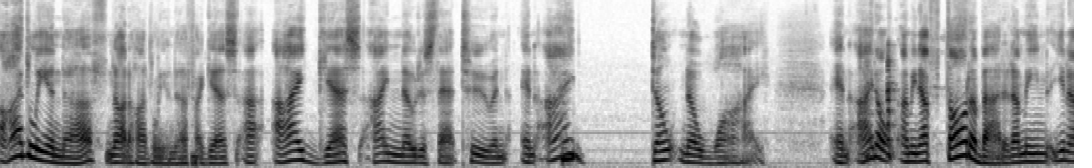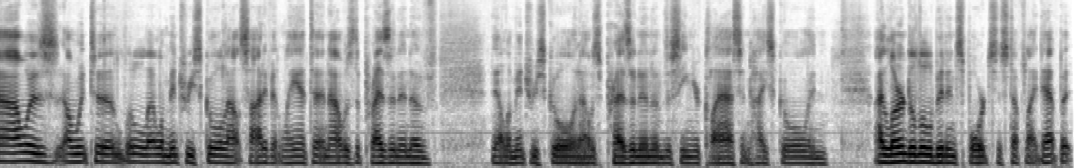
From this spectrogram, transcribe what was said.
oddly enough, not oddly enough, I guess, I, I guess I noticed that too. And, and I don't know why. And I don't, I mean, I've thought about it. I mean, you know, I was, I went to a little elementary school outside of Atlanta and I was the president of the elementary school and I was president of the senior class in high school. And I learned a little bit in sports and stuff like that. But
